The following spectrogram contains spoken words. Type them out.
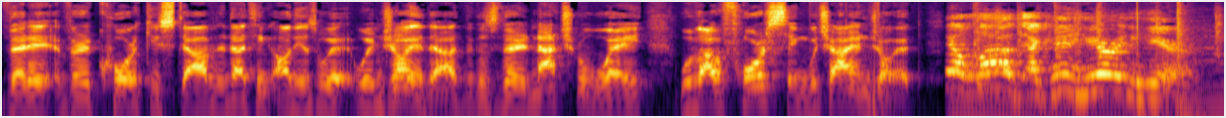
very, very quirky stuff, and I think audience will, will enjoy that because it's very natural way without forcing, which I enjoy it. Say out loud. I can't hear in here.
